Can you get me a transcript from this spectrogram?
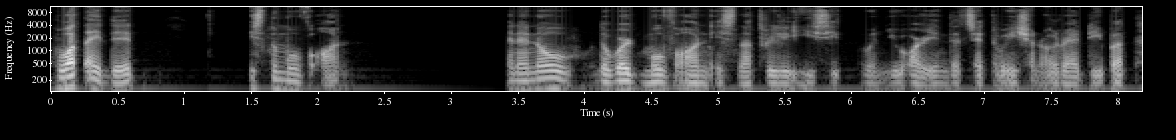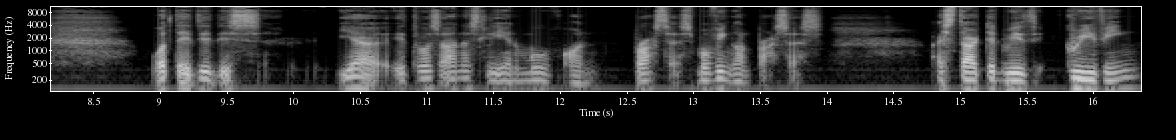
what I did is to move on. And I know the word move on is not really easy when you are in that situation already, but what I did is, yeah, it was honestly a move on process, moving on process. I started with grieving.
